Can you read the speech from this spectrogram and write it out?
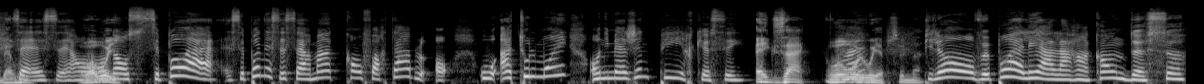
Ben oui. C'est- on- oui. pas, à- c'est pas nécessairement confortable, on- ou à tout le moins, on imagine pire que c'est. Exact. Oui, Hein? oui, oui, absolument. Puis là, on veut pas aller à la rencontre de ça.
